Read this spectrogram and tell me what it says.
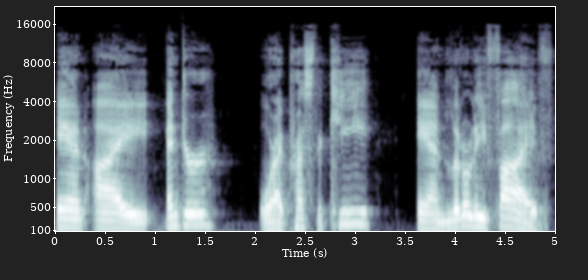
And I enter or I press the key, and literally five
